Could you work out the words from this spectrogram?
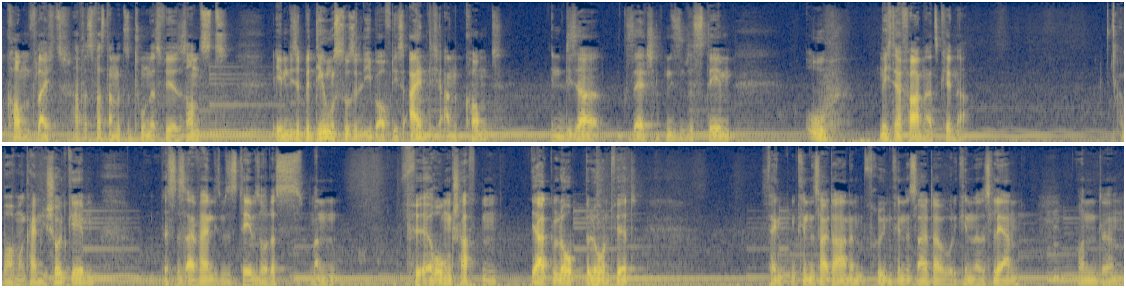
bekommen. Vielleicht hat das was damit zu tun, dass wir sonst eben diese bedingungslose Liebe, auf die es eigentlich ankommt, in dieser Gesellschaft, in diesem System, uh, nicht erfahren als Kinder. Da braucht man keinem die Schuld geben. Das ist einfach in diesem System so, dass man für Errungenschaften ja gelobt, belohnt wird. Fängt im Kindesalter an, im frühen Kindesalter, wo die Kinder das lernen. Und ähm,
